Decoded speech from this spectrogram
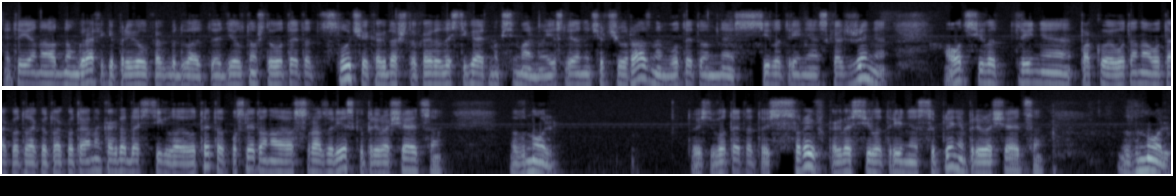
это я на одном графике привел как бы два. Дело в том, что вот этот случай, когда что, когда достигает максимального, если я начерчу разным, вот это у меня сила трения скольжения, а вот сила трения покоя, вот она вот так, вот так, вот так, вот, и она когда достигла вот этого, после этого она сразу резко превращается ноль. То есть вот это, то есть срыв, когда сила трения сцепления превращается в ноль.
